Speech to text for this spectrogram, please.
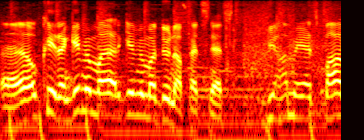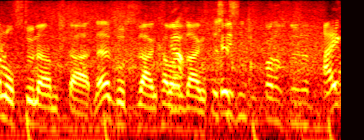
Äh, okay, dann gehen wir mal, gehen wir mal Döner fetzen jetzt. Wir haben ja jetzt Bahnhofsdöner am Start, ne? sozusagen kann man sagen. Ist definitiv Bahnhofsdöner. eig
